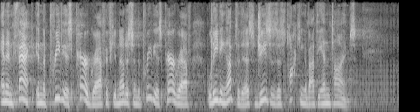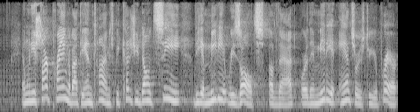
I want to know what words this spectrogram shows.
And in fact, in the previous paragraph, if you notice in the previous paragraph leading up to this, Jesus is talking about the end times. And when you start praying about the end times, because you don't see the immediate results of that or the immediate answers to your prayer,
